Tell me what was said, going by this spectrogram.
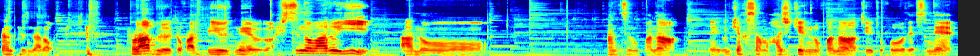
なんて言うんだろう、トラブルとかっていうね、質の悪い、あの、なんつうのかな、え、お客さんを弾けるのかなというところですね。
